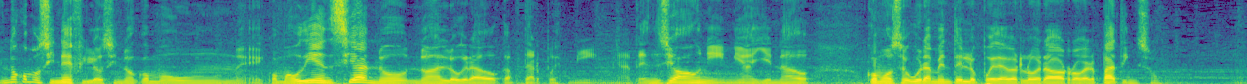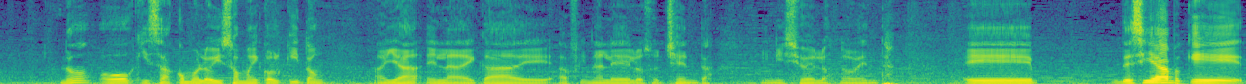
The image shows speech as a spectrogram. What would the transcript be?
no como cinéfilo, sino como un eh, como audiencia, no, no ha logrado captar pues mi atención ni, ni ha llenado como seguramente lo puede haber logrado Robert Pattinson. ¿no? O quizás como lo hizo Michael Keaton allá en la década de a finales de los 80, inicio de los 90. Eh, Decía que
